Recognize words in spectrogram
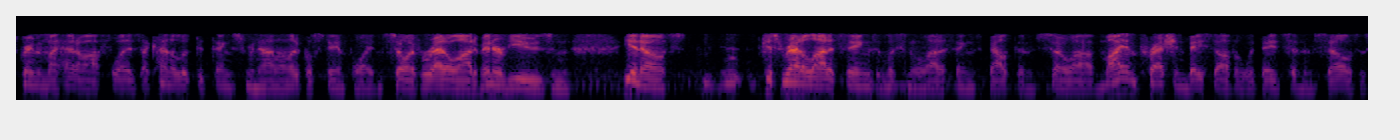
screaming my head off was I kind of looked at things from an analytical standpoint. And so I've read a lot of interviews and you know, just read a lot of things and listened to a lot of things about them. So uh my impression based off of what they had said themselves is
